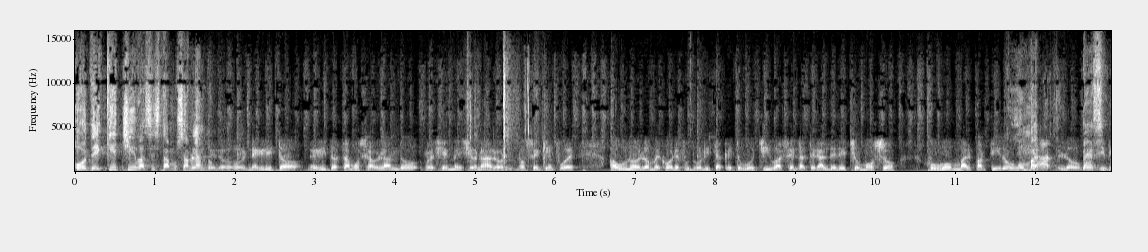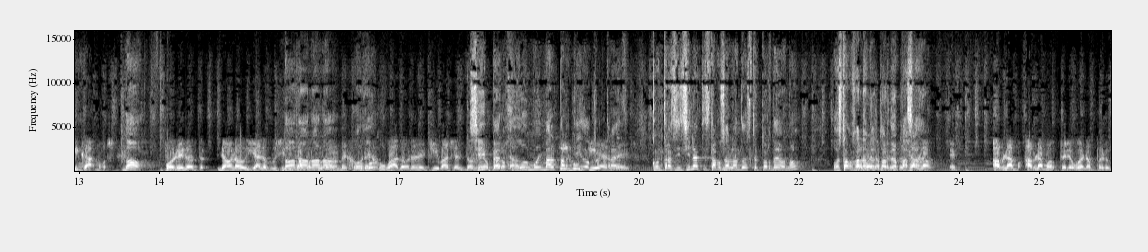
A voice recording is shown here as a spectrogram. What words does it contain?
¿O de qué Chivas estamos hablando? Pero, Negrito, Negrito, estamos hablando, recién mencionaron, no sé quién fue, a uno de los mejores futbolistas que tuvo Chivas, el lateral derecho Mozo, jugó un mal partido un y mal ya lo Pésimo. crucificamos. No. Por el otro, no, no, ya lo crucificamos. No, no, no, fue uno de los mejores Jugó- jugadores de Chivas el torneo Sí, pero pasado. jugó un muy mal partido contra, contra Cincinnati. Estamos hablando de este torneo, ¿no? ¿O estamos hablando bueno, del torneo pasado? Hablamos, eh, hablamos, hablamos, pero bueno, pero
